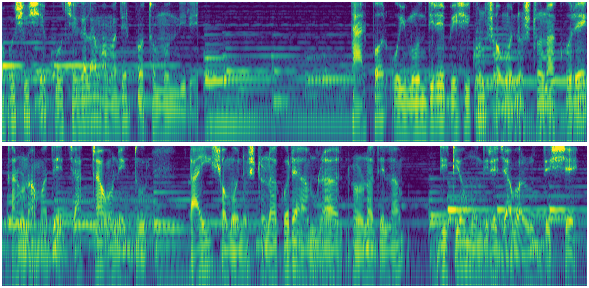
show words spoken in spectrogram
অবশেষে পৌঁছে গেলাম আমাদের প্রথম মন্দিরে। তারপর ওই মন্দিরে বেশিক্ষণ সময় নষ্ট না করে, কারণ আমাদের যাত্রা অনেক দূর। তাই সময় নষ্ট না করে আমরা রওনা দিলাম দ্বিতীয় মন্দিরে যাওয়ার উদ্দেশ্যে।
